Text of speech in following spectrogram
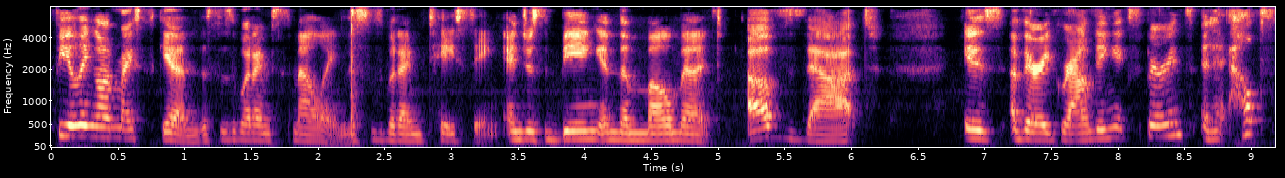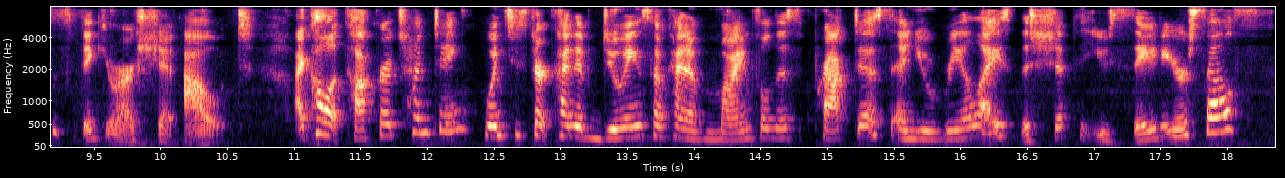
feeling on my skin. This is what I'm smelling. This is what I'm tasting. And just being in the moment of that is a very grounding experience and it helps us figure our shit out. I call it cockroach hunting. Once you start kind of doing some kind of mindfulness practice and you realize the shit that you say to yourself,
